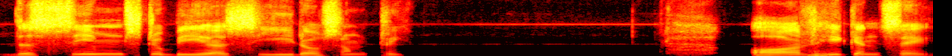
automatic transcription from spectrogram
this seems to be a seed of some tree. Or he can say,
